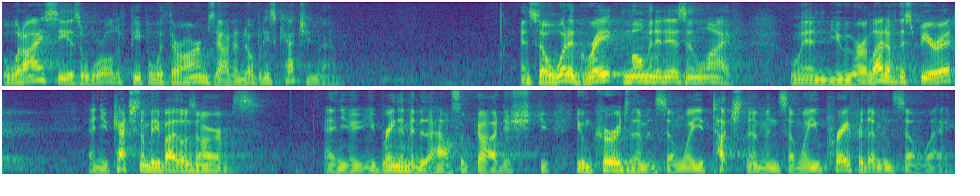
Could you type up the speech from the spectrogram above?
But what I see is a world of people with their arms out and nobody's catching them. And so, what a great moment it is in life when you are led of the Spirit and you catch somebody by those arms and you, you bring them into the house of God. You, you, you encourage them in some way, you touch them in some way, you pray for them in some way,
